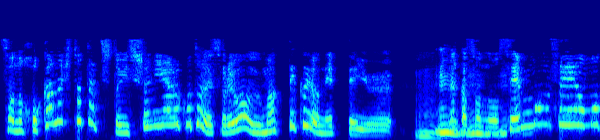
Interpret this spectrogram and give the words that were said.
その他の人たちと一緒にやることでそれは埋まってくよねっていう、うん。うんなんかその専門性を持っ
